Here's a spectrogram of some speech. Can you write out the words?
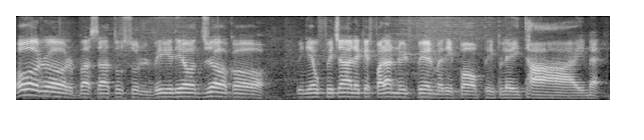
horror basato sul videogioco. Quindi è ufficiale che faranno il film di Poppy Playtime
